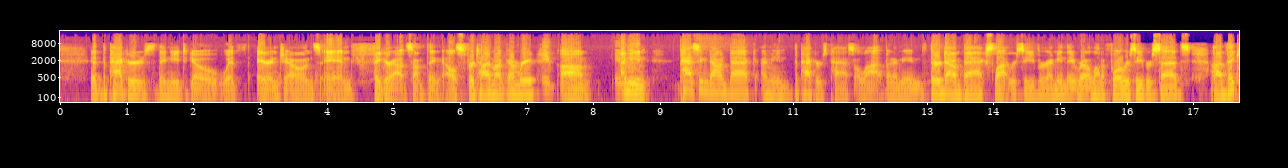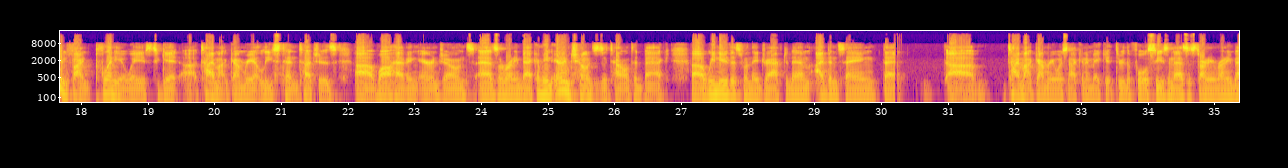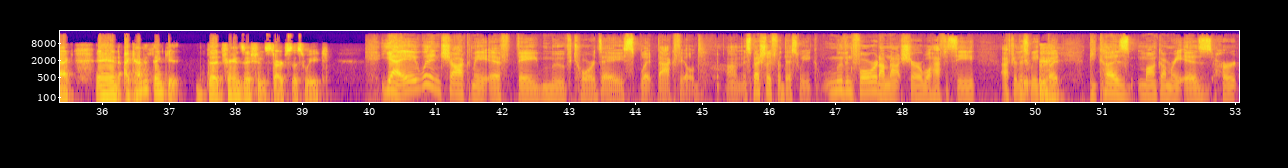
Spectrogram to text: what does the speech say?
it, the Packers they need to go with Aaron Jones and figure out something else for Ty Montgomery. It, um, it, I mean passing down back, I mean, the Packers pass a lot, but I mean, third down back, slot receiver, I mean, they run a lot of four receiver sets. Uh, they can find plenty of ways to get uh, Ty Montgomery at least 10 touches uh, while having Aaron Jones as a running back. I mean, Aaron Jones is a talented back. Uh, we knew this when they drafted him. I've been saying that. Uh, Ty Montgomery was not going to make it through the full season as a starting running back, and I kind of think it the transition starts this week. Yeah, it wouldn't shock me if they move towards a split backfield, um, especially for this week. Moving forward, I'm not sure. We'll have to see after this week, but because Montgomery is hurt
